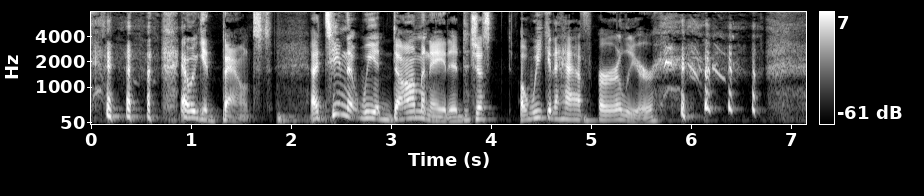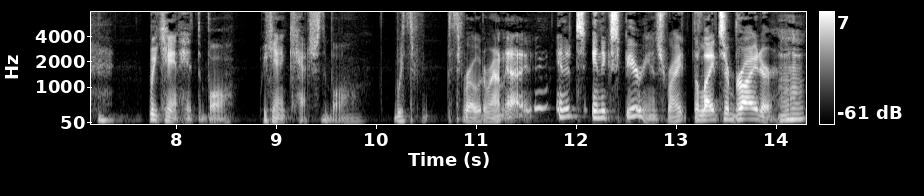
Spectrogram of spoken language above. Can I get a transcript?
and we get bounced. A team that we had dominated just a week and a half earlier. we can't hit the ball. We can't catch the ball. We th- throw it around, Uh, and it's inexperience, right? The lights are brighter,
